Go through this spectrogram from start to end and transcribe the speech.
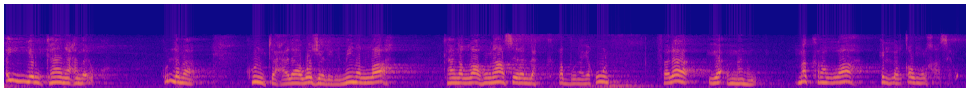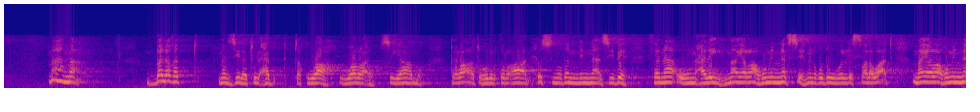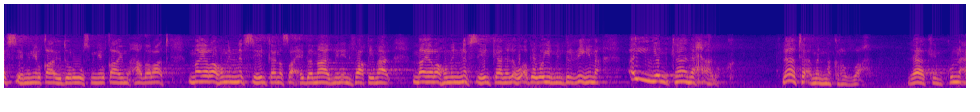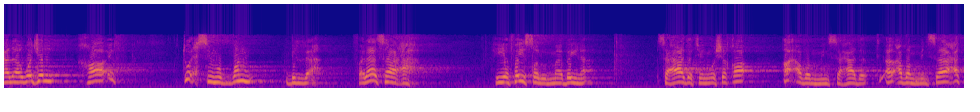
أيا كان عملك كلما كنت على وجل من الله كان الله ناصرا لك. ربنا يقول فلا يأمن مكر الله إلا القوم الخاسرون. مهما بلغت منزلة العبد تقواه ورعه صيامه قراءته للقرآن حسن ظن الناس به ثناؤهم عليه ما يراه من نفسه من غدو للصلوات ما يراه من نفسه من إلقاء دروس من إلقاء محاضرات ما يراه من نفسه إن كان صاحب مال من إنفاق مال ما يراه من نفسه إن كان له أبوين من برهما. أيا كان حالك. لا تأمن مكر الله لكن كن على وجل خائف تحسن الظن بالله فلا ساعة. هي فيصل ما بين سعادة وشقاء أعظم من سعادة أعظم من ساعة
